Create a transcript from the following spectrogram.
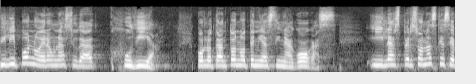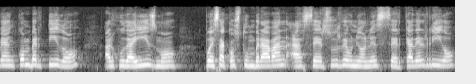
Filipo no era una ciudad judía, por lo tanto no tenía sinagogas. Y las personas que se habían convertido al judaísmo, pues acostumbraban a hacer sus reuniones cerca del río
